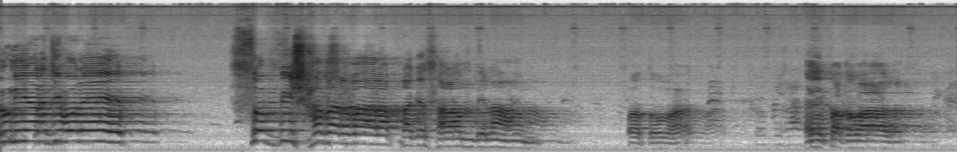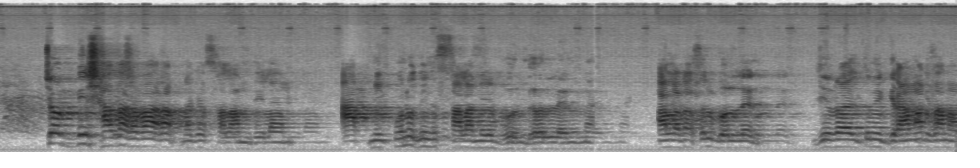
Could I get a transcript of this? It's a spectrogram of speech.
দুনিয়ার জীবনে চব্বিশ হাজার বার আপনাকে সালাম দিলাম। কতবার? এই কতবার? চব্বিশ হাজার বার আপনাকে সালাম দিলাম। আপনি কোনোদিন সালামের ভুল ধরলেন না। আল্লাহ রাসুল বললেন, জিব্রাইল, তুমি গ্রামার জানো?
